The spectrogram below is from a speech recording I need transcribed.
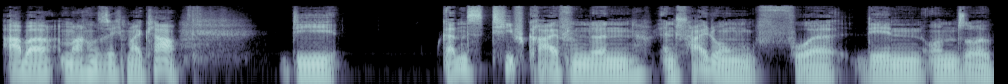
Aber machen Sie sich mal klar, die ganz tiefgreifenden Entscheidungen, vor denen unsere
